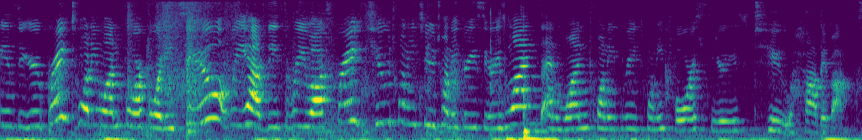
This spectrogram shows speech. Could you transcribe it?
CNC Group break 21 442. We have the three box break, two 22 23 Series 1s and one 23 24 Series 2 hobby box.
